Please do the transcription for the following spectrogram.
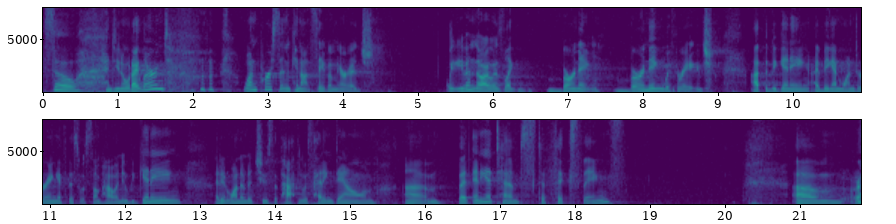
so, and do you know what I learned? One person cannot save a marriage. Even though I was like burning, burning with rage at the beginning, I began wondering if this was somehow a new beginning. I didn't want him to choose the path he was heading down. Um, but any attempts to fix things um, or,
